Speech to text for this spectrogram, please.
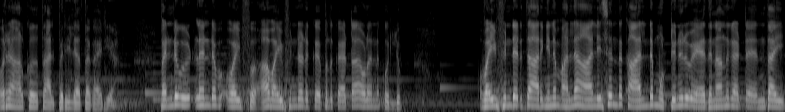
ഒരാൾക്കും അത് താല്പര്യമില്ലാത്ത കാര്യമാണ്. അപ്പം എന്റെ വീട്ടിലെന്റെ വൈഫ് ആ വൈഫിന്റെ അടുക്ക ഇപ്പോൾ ഇത് കേട്ടാൽ അവൾ എന്നെ കൊല്ലും. വൈഫിന്റെ അടുത്ത് ആരെങ്കിലും അല്ല ആലീസ് എന്താ കാലിന്റെ മുട്ടിനൊരു വേദന എന്ന് കേട്ടെ എന്തായി?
